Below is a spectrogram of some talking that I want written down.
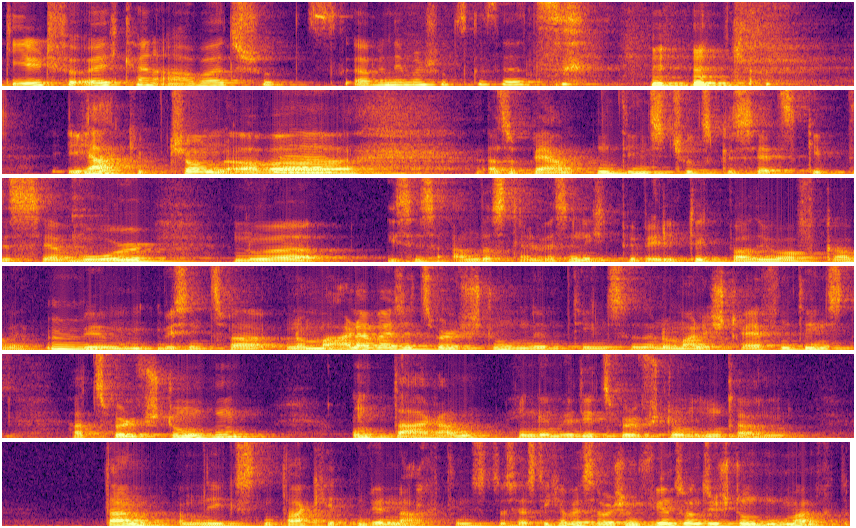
gilt für euch kein Arbeitsschutz, Arbeitnehmerschutzgesetz? Ja, gibt schon, aber also Beamtendienstschutzgesetz gibt es sehr wohl, nur ist es anders teilweise nicht bewältigbar, die Aufgabe. Wir, wir sind zwar normalerweise zwölf Stunden im Dienst, also der normale Streifendienst hat zwölf Stunden und daran hängen wir die zwölf Stunden dran. Dann am nächsten Tag hätten wir Nachtdienst. Das heißt, ich habe jetzt aber schon 24 Stunden gemacht,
